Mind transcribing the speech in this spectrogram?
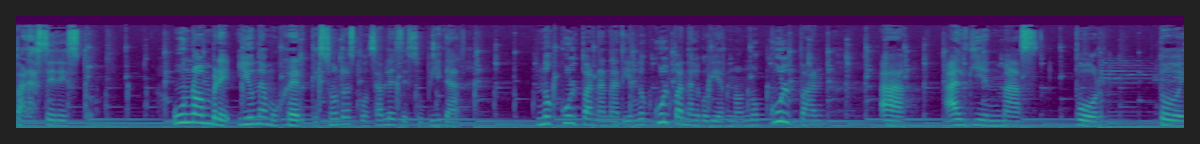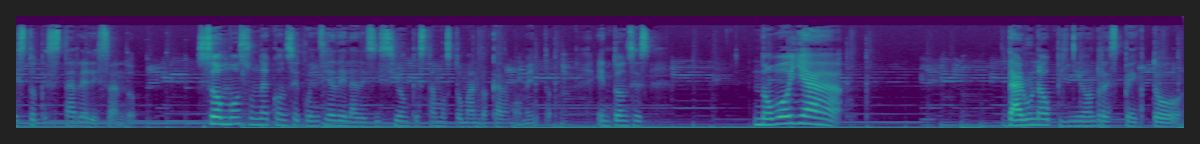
para hacer esto. Un hombre y una mujer que son responsables de su vida no culpan a nadie, no culpan al gobierno, no culpan a alguien más por todo esto que se está realizando. Somos una consecuencia de la decisión que estamos tomando a cada momento. Entonces, no voy a dar una opinión respecto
